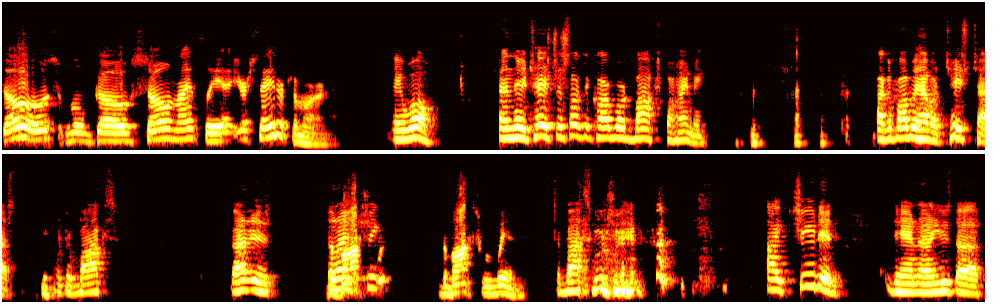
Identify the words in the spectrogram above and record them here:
Those will go so nicely at your Seder tomorrow night. They will. And they taste just like the cardboard box behind me. I could probably have a taste test with the box. That is The box, would- the box would win. the box movement. I cheated, Dan. I used a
